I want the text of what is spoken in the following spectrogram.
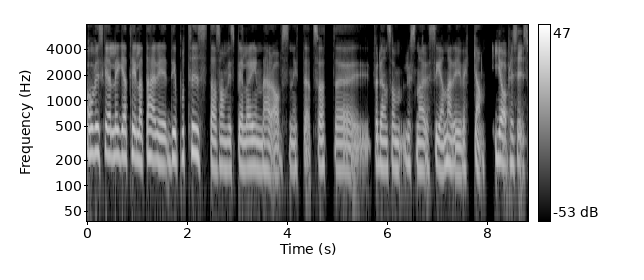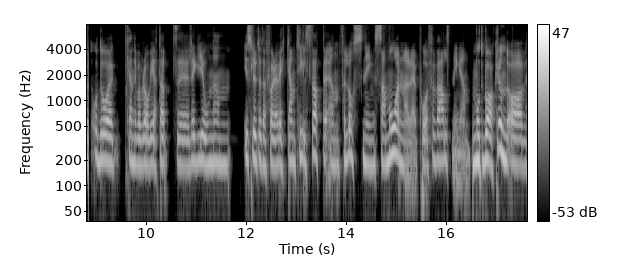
Och vi ska lägga till att det här är, det är på tisdag som vi spelar in det här avsnittet. Så att eh, för den som lyssnar senare i veckan. Ja, precis. Och då kan det vara bra att veta att eh, regionen i slutet av förra veckan tillsatte en förlossningssamordnare på förvaltningen mot bakgrund av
